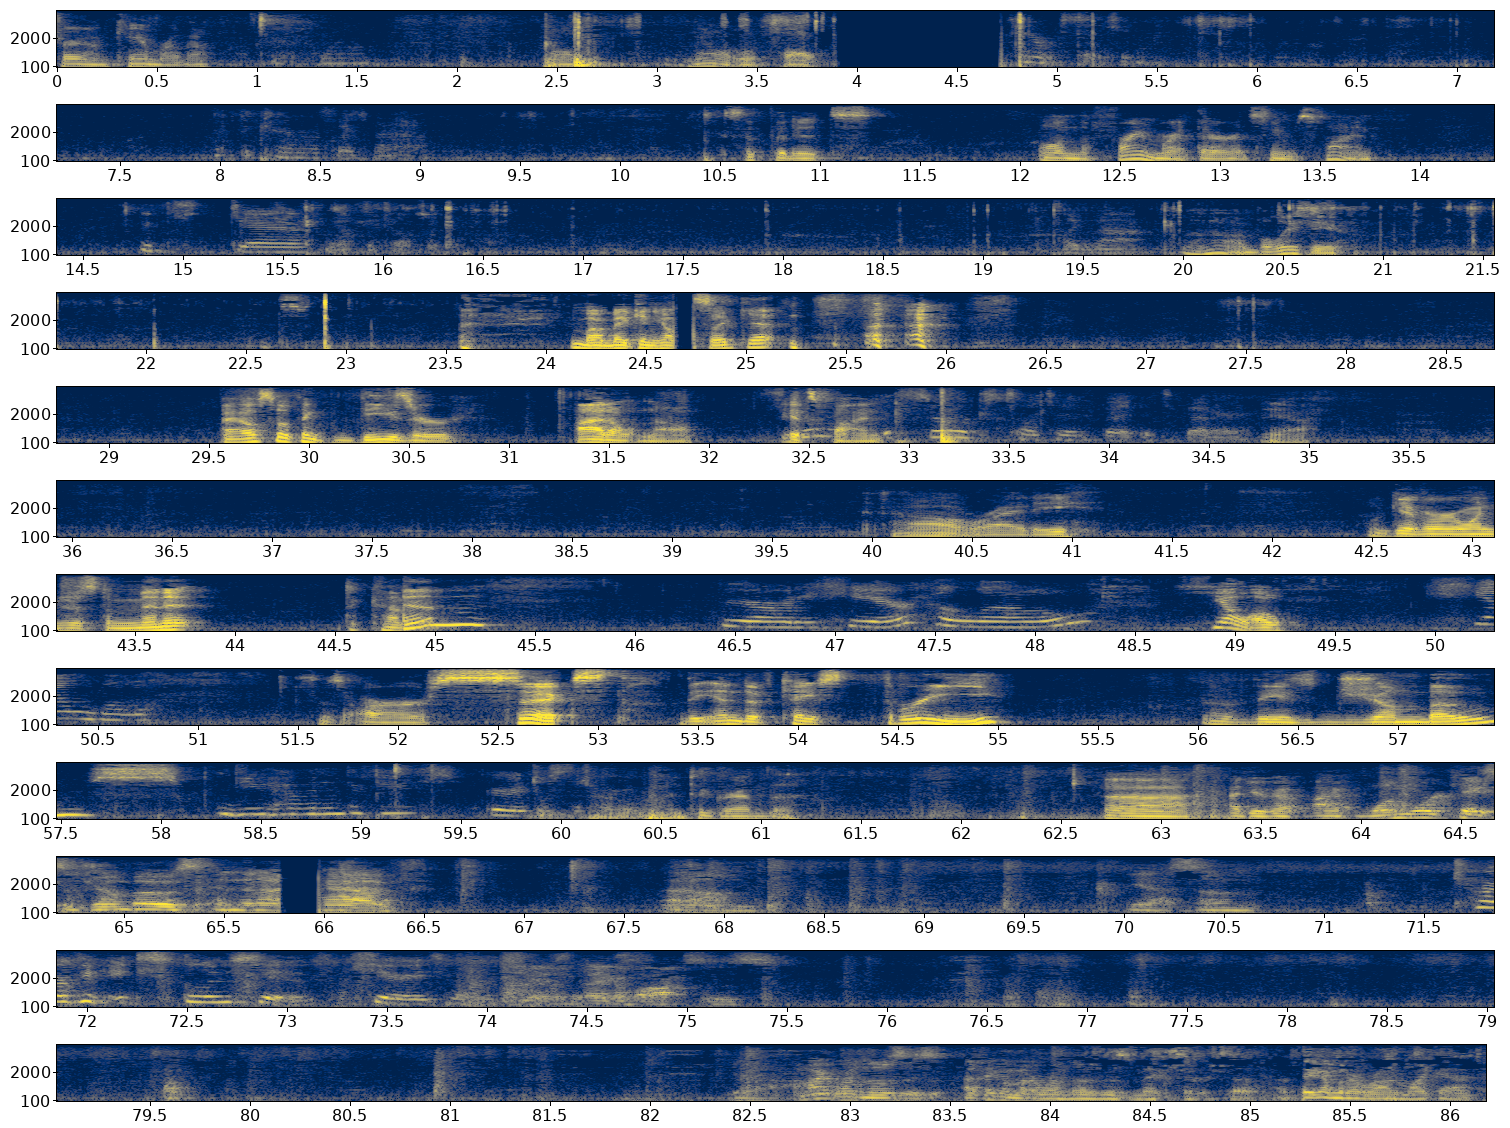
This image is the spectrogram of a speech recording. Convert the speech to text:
straight on camera though. Well, now it looks all. Camera's tilted. Like the camera's like that. Except that it's on the frame right there. It seems fine. It's definitely tilted. It's like that. I know. I believe you. Am I making y'all sick yet? I also think these are. I don't know. It's fine. It still looks tilted, but it's better. Yeah. Alrighty. We'll give everyone just a minute to come in. You're already here. Hello. Yellow. Hello. This is our sixth, the end of case three of these jumbos. Do you have another case? Or just the target? I meant to grab the. Uh, I do have. I have one more case of jumbos, and then I have. Um, yeah, some Target exclusive series one yeah, boxes. mega boxes. Yeah, I might run those as. I think I'm gonna run those as mixers. So I think I'm gonna run like a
